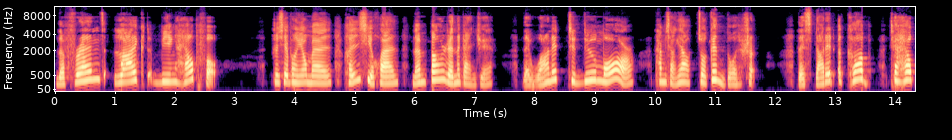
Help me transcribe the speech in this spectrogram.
The friends liked being helpful，这些朋友们很喜欢能帮人的感觉。They wanted to do more。他们想要做更多的事儿。They started a club to help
